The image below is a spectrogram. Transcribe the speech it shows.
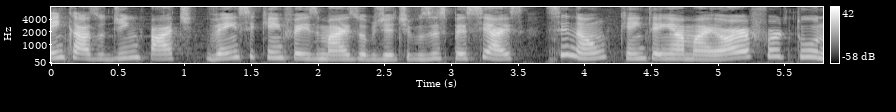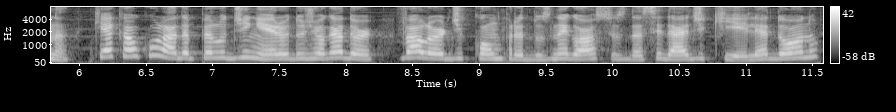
Em caso de empate, vence quem fez mais objetivos especiais, senão quem tem a maior fortuna, que é calculada pelo dinheiro do jogador, valor de compra dos negócios da cidade que ele é dono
